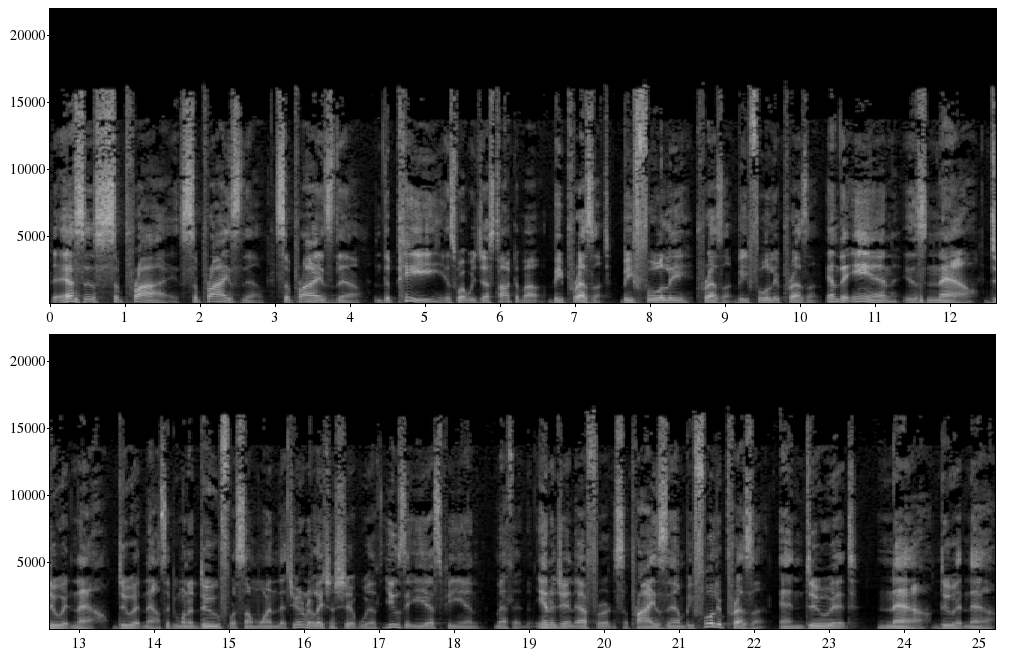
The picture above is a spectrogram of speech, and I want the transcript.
The S is surprise. Surprise them. Surprise them. The P is what we just talked about. Be present. Be fully present. Be fully present. And the N is now. Do it now. Do it now. So if you want to do for someone that you're in relationship with, use the ESPN method. Energy and effort. Surprise them. Be fully present and do it now. Do it now.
